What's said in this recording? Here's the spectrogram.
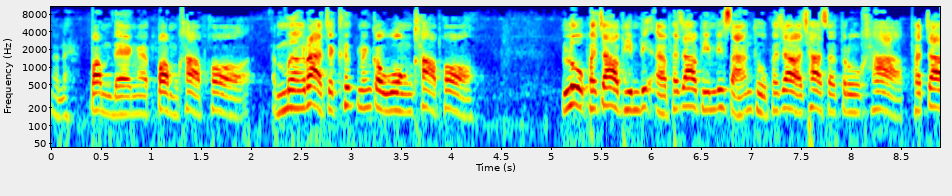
นะนะป้อมแดงป้อมฆ่าพ่อ เมืองราชคึกนั้นก็วงฆ่าพ่อ ลูกพระเจ้าพิมพิพระเจ้าพิมพิสารถูกพระเจ้าชาติศัตรูฆ่า พระเจ้า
